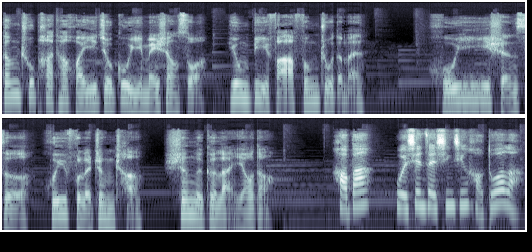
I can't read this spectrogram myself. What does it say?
当初怕他怀疑，就故意没上锁，用秘法封住的门。”胡依依神色恢复了正常，伸了个懒腰道：“好吧，我现在心情好多了。”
